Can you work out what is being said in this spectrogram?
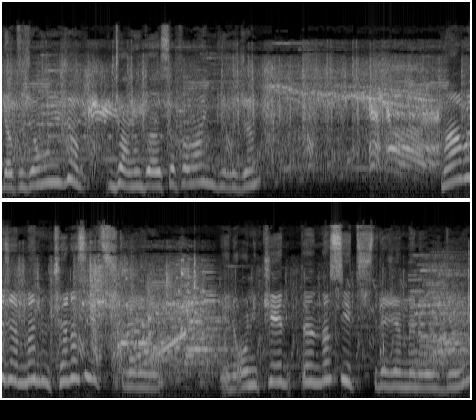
Yatacağım uyuyacağım. Canlı derse falan gireceğim. Ne yapacağım ben 3'e nasıl yetiştireceğim? Yani 12'de nasıl yetiştireceğim ben o videoyu?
